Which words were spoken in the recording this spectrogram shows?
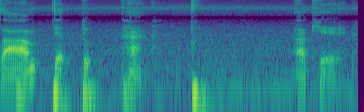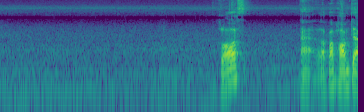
37.5 โอเค close อ่าเราก็พร้อมจะ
